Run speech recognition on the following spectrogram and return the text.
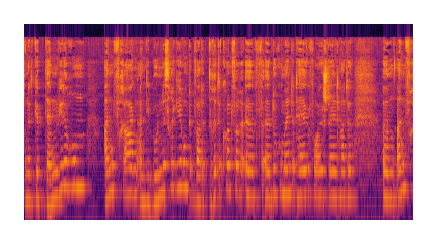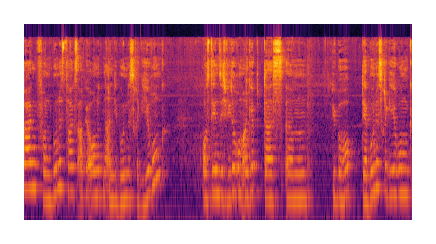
Und es gibt dann wiederum Anfragen an die Bundesregierung. Das war das dritte Konfer äh, äh Dokument, das Helge vorgestellt hatte. Ähm, Anfragen von Bundestagsabgeordneten an die Bundesregierung, aus denen sich wiederum ergibt, dass ähm, überhaupt der Bundesregierung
